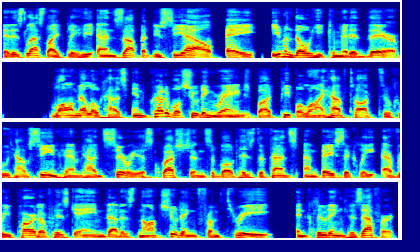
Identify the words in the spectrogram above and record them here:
it is less likely he ends up at UCLA, even though he committed there. LaMelo has incredible shooting range but people I have talked to who have seen him had serious questions about his defense and basically every part of his game that is not shooting from three, including his effort.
